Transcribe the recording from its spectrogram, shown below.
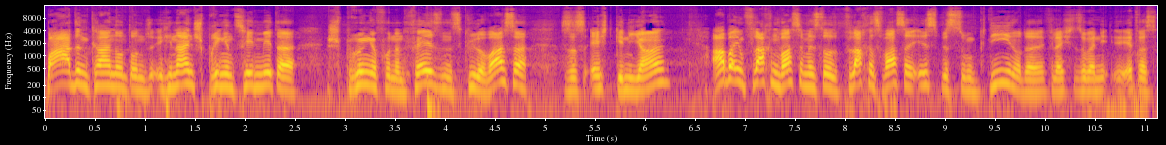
baden kann und, und hineinspringen, 10 Meter Sprünge von den Felsen ins kühle Wasser, das ist echt genial. Aber im flachen Wasser, wenn es so flaches Wasser ist, bis zum Knien oder vielleicht sogar etwas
